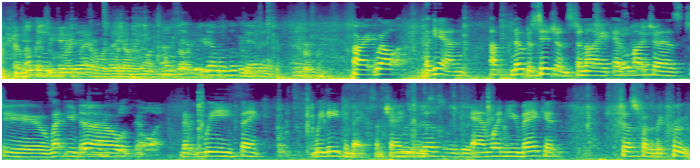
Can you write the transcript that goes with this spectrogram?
As of- I mean- as Did of you do right or were they already? I think we gotta look at it. All right, well, again, uh, no decisions tonight Right, as okay. much as to let you Food know for that- that we think we need to make some changes. definitely do. And when you make it just for the recruit,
